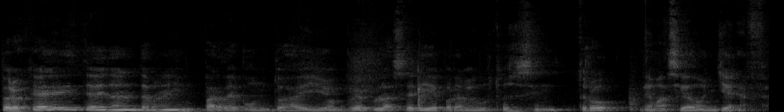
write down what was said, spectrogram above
Pero es que hay, también hay un par de puntos ahí. Yo, por ejemplo, la serie, para mi gusto, se centró demasiado en Jennifer.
